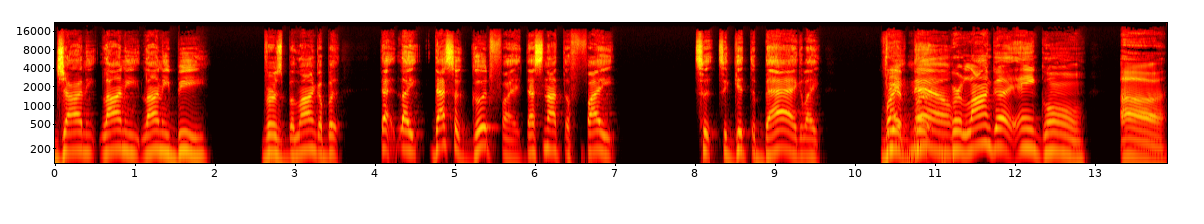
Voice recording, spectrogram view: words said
Johnny Lonnie Lonnie B versus Berlanga, but that like that's a good fight. That's not the fight to to get the bag. Like right yeah, Ber- now, Berlanga ain't going uh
